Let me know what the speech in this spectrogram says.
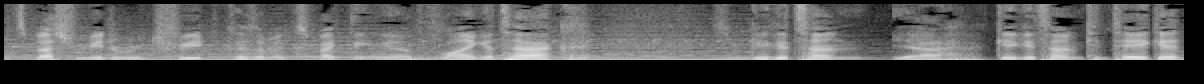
it's best for me to retreat because I'm expecting a flying attack. So Gigaton, yeah, Gigaton can take it.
